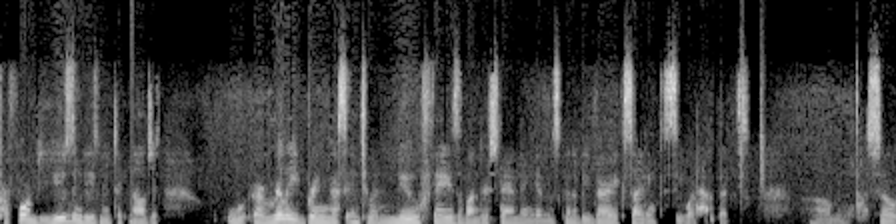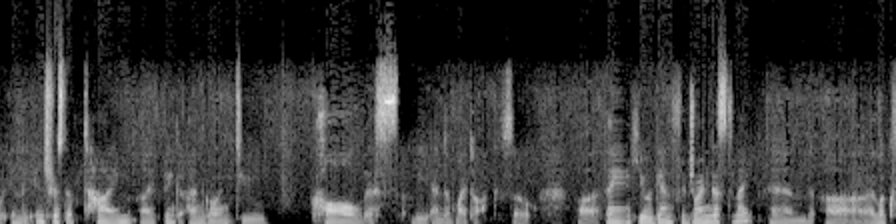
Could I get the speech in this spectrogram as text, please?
performed using these new technologies are really bringing us into a new phase of understanding and it's going to be very exciting to see what happens. Um, so in the interest of time, I think I'm going to call this the end of my talk. So uh, thank you again for joining us tonight, and uh, I look.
